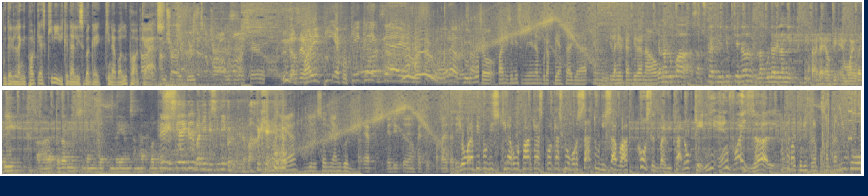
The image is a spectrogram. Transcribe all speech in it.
Budari Langit Podcast kini dikenali sebagai Kinabalu Podcast. I'm Charlie Cruz. This is Sheeran. Farid PF Okay klik guys What up people So Fan di sini sebenarnya budak biasa aja yang dilahirkan di Ranau. Jangan lupa subscribe YouTube channel Lagu Dari Langit. Ada Elvin MY. Jadi uh, orang sedang buat benda yang sangat bagus. Hey, si Aidil Bani di sini kau tidak apa? Okay. Saya Gilson Yanggun. apps editor yang Patrick pakai tadi. Yo, what up people? This is Kinabalu Podcast, podcast nomor satu di Sabah, hosted by Ricardo, Kenny, and Faizal. Apa dia tulis dalam papan itu?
